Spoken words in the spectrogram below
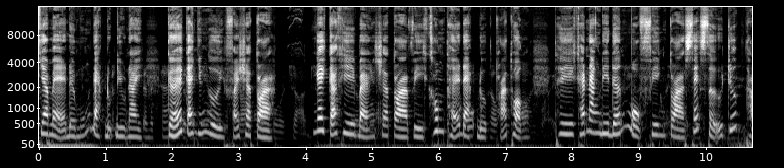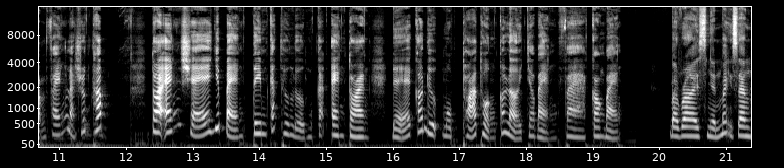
cha mẹ đều muốn đạt được điều này, kể cả những người phải ra tòa. Ngay cả khi bạn ra tòa vì không thể đạt được thỏa thuận, thì khả năng đi đến một phiên tòa xét xử trước thẩm phán là rất thấp. Tòa án sẽ giúp bạn tìm cách thương lượng một cách an toàn để có được một thỏa thuận có lợi cho bạn và con bạn. Bà Rice nhấn mạnh rằng,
